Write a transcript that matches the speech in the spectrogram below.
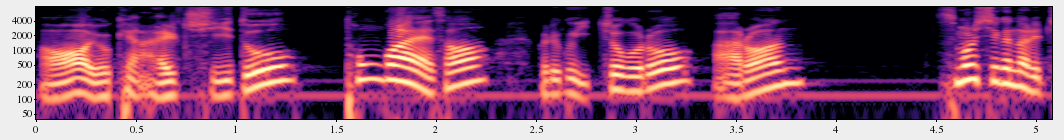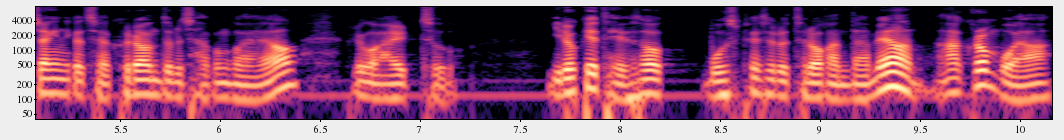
어 이렇게 RG도 통과해서 그리고 이쪽으로 R1 스몰 시그널 입장이니까 제가 그라운드를 잡은 거예요. 그리고 R2 이렇게 돼서 모스펫으로 들어간다면 아 그럼 뭐야? 아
